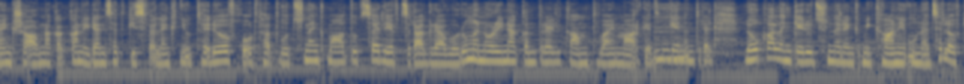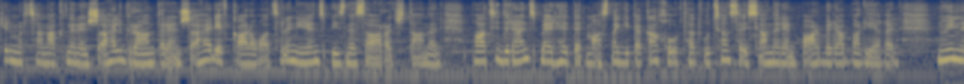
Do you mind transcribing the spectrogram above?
մենք շարունակական իրենց հետ կիսվել ենք նյութերով, խորհրդատվություն ենք մատուցել եւ ծրագրավորում են օրինակ ընտրել կամ թվային մարքեթինգ են ընտրել։ Լոկալ ընկերություններ ենք մի քանի ունեցել, ովքեր մրցանակներ են շահել, գրանտեր են շահել եւ կարողացել են իրենց բիզնեսը առաջ տանել։ Բացի դրանից մեր հետ էլ մասնագիտական խորհրդատվության սեսիաներ են parberabar եղել։ Նույն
